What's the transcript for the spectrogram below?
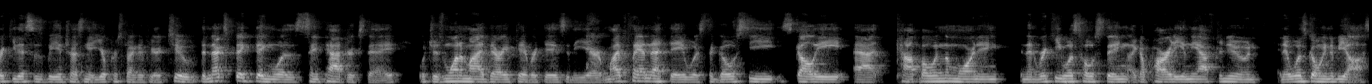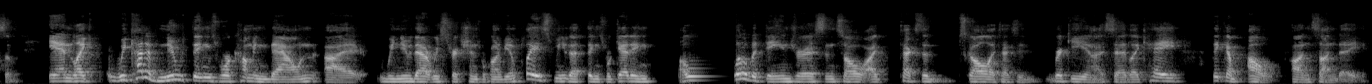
Ricky, this is be interesting at your perspective here too. The next big thing was St. Patrick's Day, which is one of my very favorite days of the year. My plan that day was to go see Scully at Capo in the morning, and then Ricky was hosting like a party in the afternoon, and it was going to be awesome and like we kind of knew things were coming down. Uh, we knew that restrictions were going to be in place. We knew that things were getting a little bit dangerous. And so I texted Skull, I texted Ricky, and I said, like, hey, I think I'm out on Sunday.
